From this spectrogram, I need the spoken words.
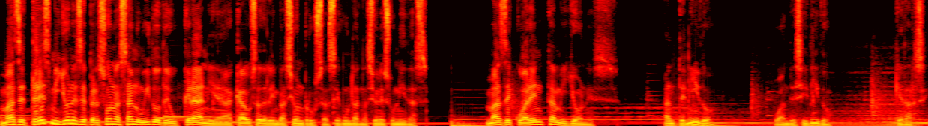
Más de 3 millones de personas han huido de Ucrania a causa de la invasión rusa, según las Naciones Unidas. Más de 40 millones han tenido o han decidido quedarse.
